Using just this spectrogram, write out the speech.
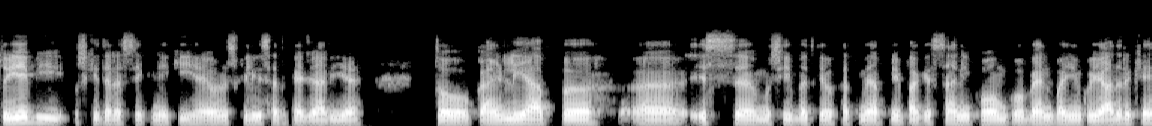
تو یہ بھی اس کی طرف سے ایک نیکی ہے اور اس کے لیے صدقہ جاری ہے۔ تو کائنڈلی آپ اس مصیبت کے وقت میں اپنی پاکستانی قوم کو، بہن بھائیوں کو یاد رکھیں۔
